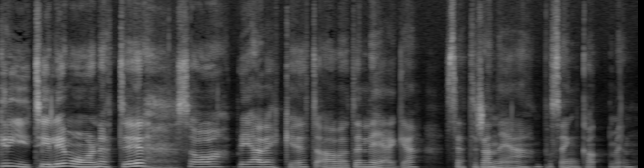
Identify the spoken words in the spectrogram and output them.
Grytidlig morgenen etter så blir jeg vekket av at en lege setter seg ned på sengekanten min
